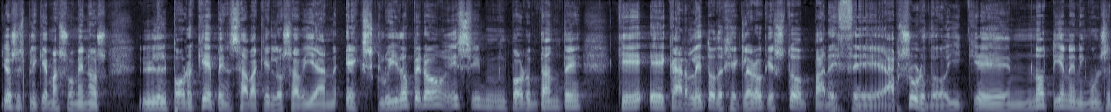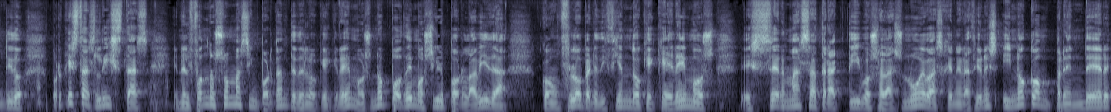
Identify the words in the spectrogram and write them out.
Yo os expliqué más o menos el por qué pensaba que los habían excluido, pero es importante que Carleto deje claro que esto parece absurdo y que no tiene ningún sentido, porque estas listas, en el fondo, son más importantes de lo que creemos. No podemos ir por la vida con Flopper diciendo que queremos eh, ser más atractivos a las nuevas generaciones y no comprender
